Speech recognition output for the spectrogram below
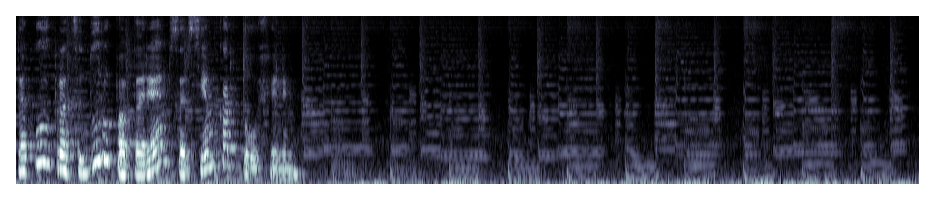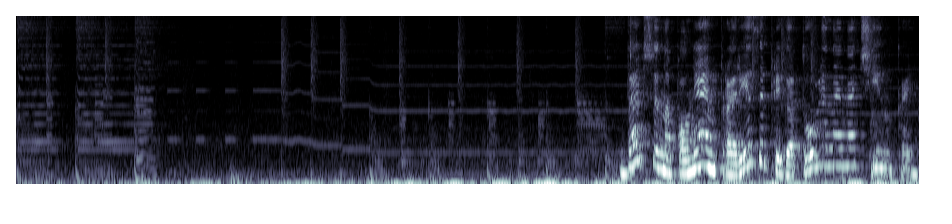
Такую процедуру повторяем со всем картофелем. Дальше наполняем прорезы приготовленной начинкой.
